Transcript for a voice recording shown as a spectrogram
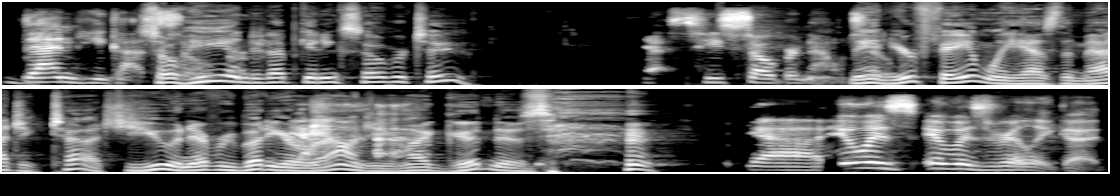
then he got so sober. he ended up getting sober too. Yes, he's sober now. Man, too. your family has the magic touch. You and everybody around you. My goodness. yeah, it was it was really good.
